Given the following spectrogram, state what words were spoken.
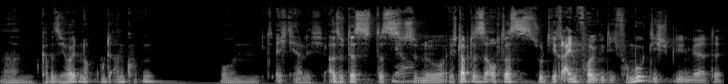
Ähm, kann man sich heute noch gut angucken. Und echt herrlich. Also das, das ja. ist nur, ich glaube, das ist auch das, so die Reihenfolge, die ich vermutlich spielen werde.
